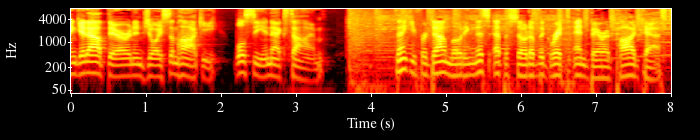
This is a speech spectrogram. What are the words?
and get out there and enjoy some hockey. We'll see you next time. Thank you for downloading this episode of the Grit and Bear It podcast.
